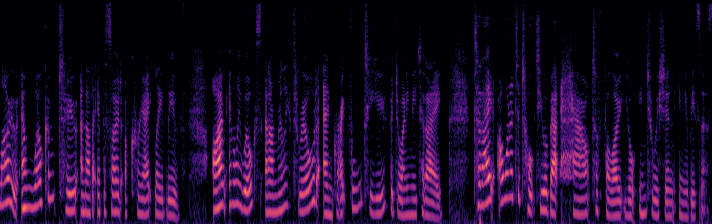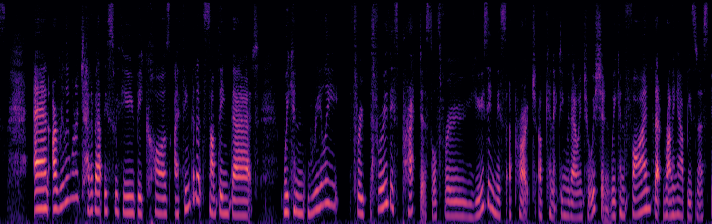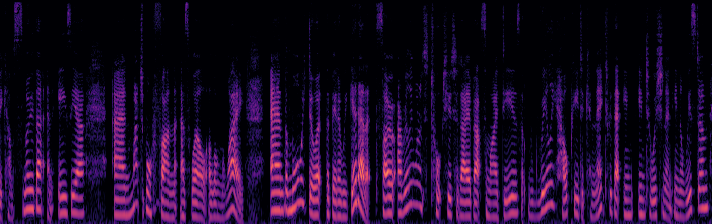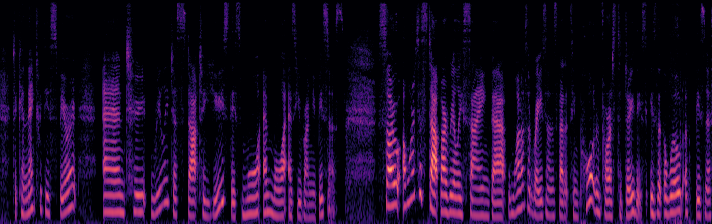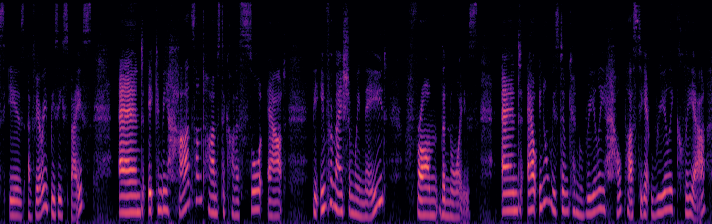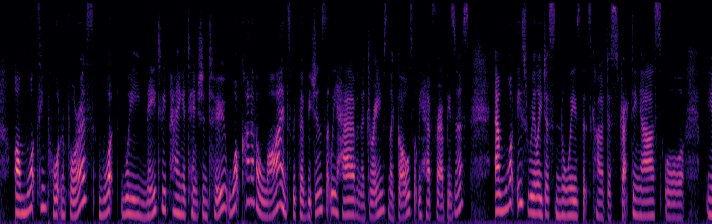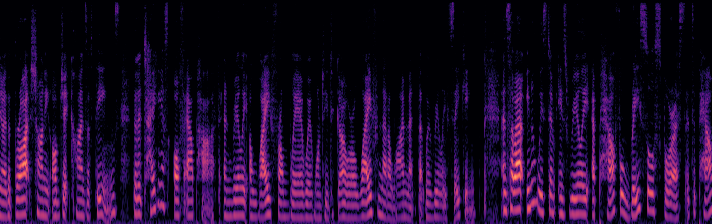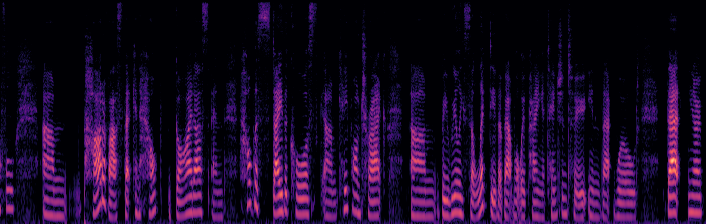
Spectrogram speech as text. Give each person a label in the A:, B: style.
A: Hello, and welcome to another episode of Create, Lead, Live. I'm Emily Wilkes, and I'm really thrilled and grateful to you for joining me today. Today, I wanted to talk to you about how to follow your intuition in your business. And I really want to chat about this with you because I think that it's something that we can really through through this practice or through using this approach of connecting with our intuition, we can find that running our business becomes smoother and easier and much more fun as well along the way. And the more we do it, the better we get at it. So, I really wanted to talk to you today about some ideas that would really help you to connect with that in- intuition and inner wisdom, to connect with your spirit, and to really just start to use this more and more as you run your business. So, I wanted to start by really saying that one of the reasons that it's important for us to do this is that the world of business is a very busy space and it can be hard sometimes to kind of sort out the information we need from the noise. And our inner wisdom can really help us to get really clear on what's important for us, what we need to be paying attention to, what kind of aligns with the visions that we have and the dreams and the goals that we have for our business, and what is really just noise that's kind of distracting us or you know the bright shiny object kinds of things that are taking us off our path and really away from where we're wanting to go or away from that alignment that we're really seeking. And so our inner wisdom is really a powerful resource for us. It's a powerful um, part of us that can help guide us and help us stay the course, um, keep on track, um, be really selective about what we're paying attention to in that world. That, you know,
